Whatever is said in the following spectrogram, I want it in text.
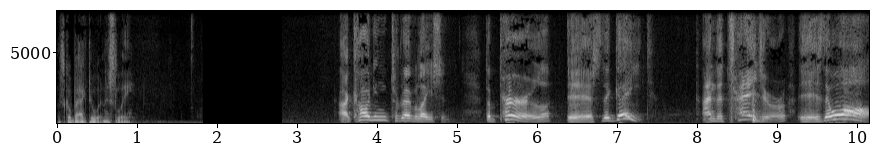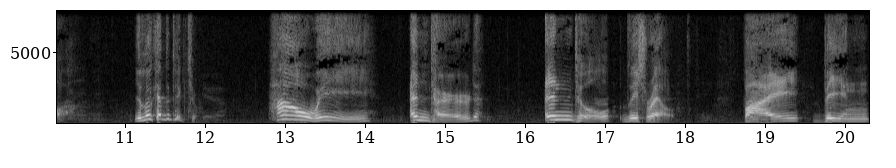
Let's go back to Witness Lee. According to Revelation, the pearl is the gate, and the treasure is the wall. You look at the picture. How we entered into this realm by being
